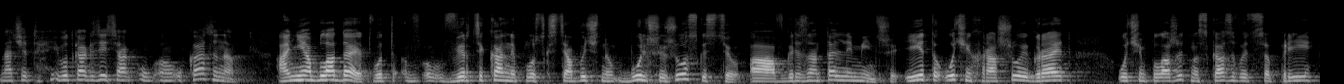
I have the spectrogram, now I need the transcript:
Значит, и вот как здесь указано, они обладают вот в вертикальной плоскости обычно большей жесткостью, а в горизонтальной меньше. И это очень хорошо играет, очень положительно сказывается при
